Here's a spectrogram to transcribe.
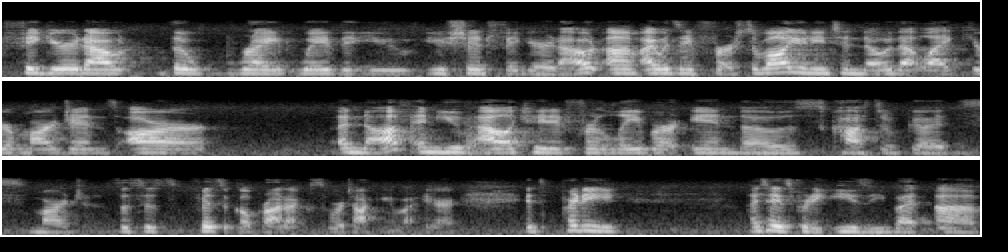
figure it out the right way that you you should figure it out. Um, I would say first of all, you need to know that like your margins are enough and you've allocated for labor in those cost of goods margins. This is physical products we're talking about here. It's pretty, I say it's pretty easy, but um,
